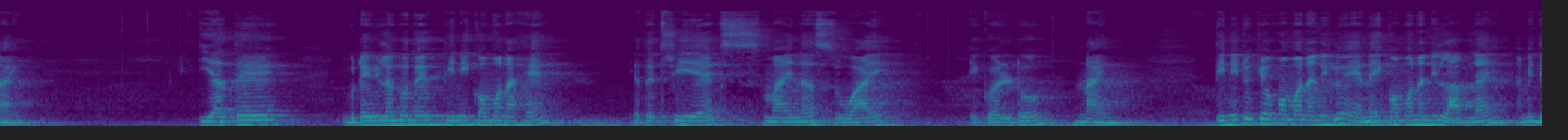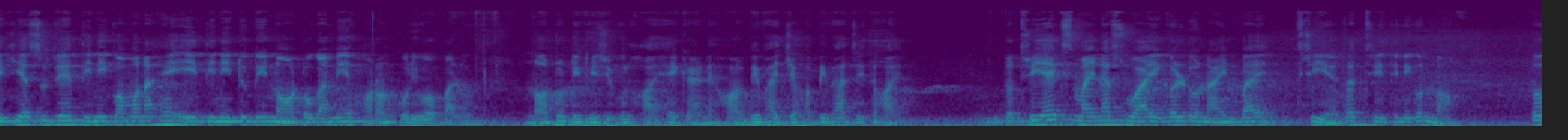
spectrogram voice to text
nine ইয়াতে গোটেইবিলাকতে তিনি কমন আহে। ইয়াতে three X minus Y equal to nine তিনিটো কিয় কমন আনিলোঁ? এনেই কমন আনি লাভ নাই। আমি দেখি আছোঁ যে তিনি কমন আহে এই তিনিটো দি নটোক আমি হৰণ কৰিব পাৰোঁ। নটো ডিভিজিবল হয় সেইকাৰণে বিভাজ্য বিভাজিত হয়। তো three X minus Y equal to nine by three অৰ্থাৎ থ্ৰী তিনি গুণ ন। তো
